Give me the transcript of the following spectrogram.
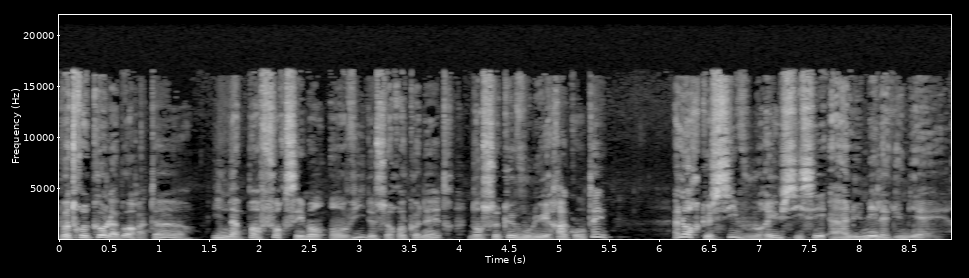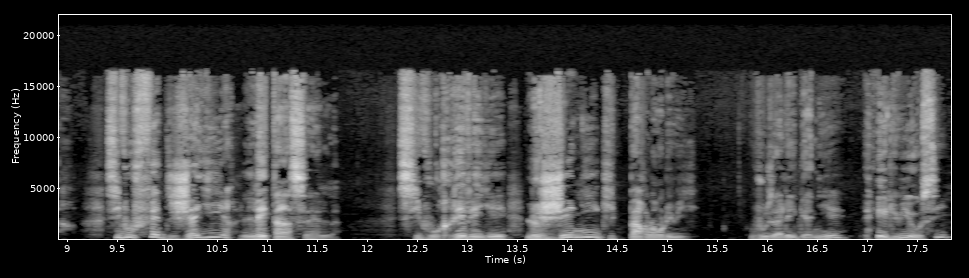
Votre collaborateur, il n'a pas forcément envie de se reconnaître dans ce que vous lui racontez. Alors que si vous réussissez à allumer la lumière, si vous faites jaillir l'étincelle, si vous réveillez le génie qui parle en lui, vous allez gagner, et lui aussi.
